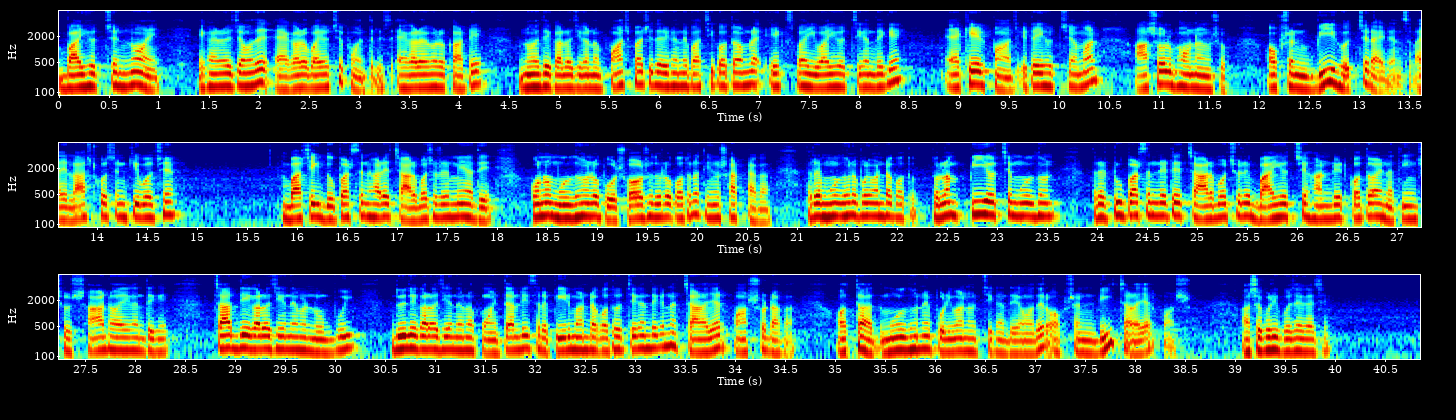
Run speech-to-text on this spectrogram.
বাই হচ্ছে নয়। এখানে রয়েছে আমাদের এগারো বাই হচ্ছে পঁয়তাল্লিশ। এগারো এগারো কাটে, নয় দিয়ে কালো কেন? পাঁচ পাচ্ছি। তাহলে এখান থেকে পাচ্ছি কত আমরা? এক্স বাই ওয়াই হচ্ছে এখান থেকে একের পাঁচ। এটাই হচ্ছে আমার আসল ভগ্নাংশ। অপশান বি হচ্ছে রাইট অ্যান্সার আর লাস্ট কোশ্চেন কী বলছে? বার্ষিক দু পার্সেন্ট হারে চার বছরের মেয়াদে কোনো মূলধনের ওপর সহসুদ হলো কত না? তিনশো ষাট টাকা। তাহলে মূলধনের পরিমাণটা কত? ধরলাম পি হচ্ছে মূলধন। তাহলে টু পার্সেন্ট রেটে চার বছরে বাই হচ্ছে হান্ড্রেড কত হয় না? তিনশো ষাট হয় এখান থেকে। চার দিয়ে কালো থেকে আমরা নব্বই। দুই দিয়ে কালো থেকে আমরা পঁয়তাল্লিশ। তাহলে পির মানটা কত হচ্ছে এখান থেকে না? চার হাজার পাঁচশো টাকা। অর্থাৎ মূলধনের পরিমাণ হচ্ছে এখান থেকে আমাদের অপশান ডি চার হাজার পাঁচশো। আশা করি বোঝা গেছে।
